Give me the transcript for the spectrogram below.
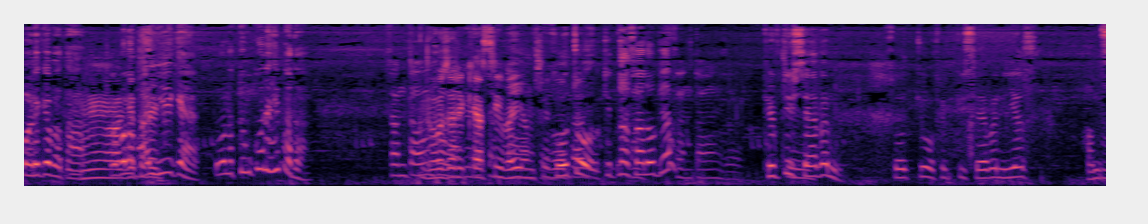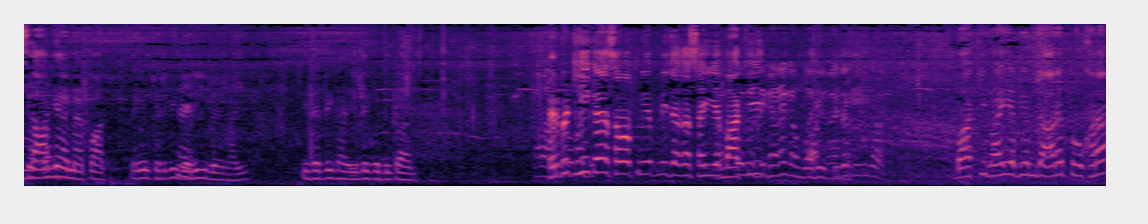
पढ़ के बता तो बोला भाई ये क्या है? तो बोला तुमको नहीं पता? दो हज़ार इक्यासी भाई हमसे। सोचो कितना साल हो गया? संतावन फिफ्टी सेवन सोचो फिफ्टी सेवन ईयर्स हमसे आगे है नेपाल लेकिन फिर भी गरीब है भाई। इधर दिखा ये देखो दुकान। फिर भी ठीक है सब अपनी अपनी जगह सही है। बाकी तो। बाकी भाई अभी हम जा रहे हैं पोखरा।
